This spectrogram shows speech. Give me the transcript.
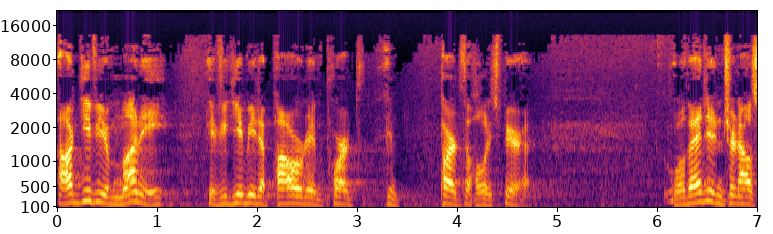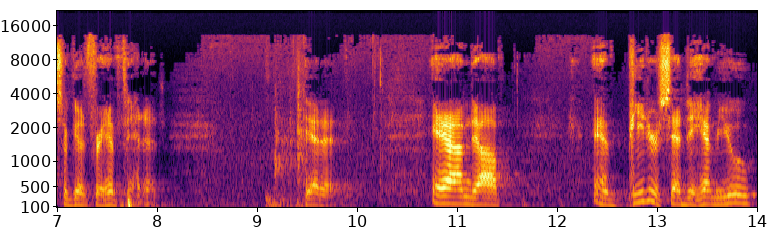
I'll give you money if you give me the power to impart, impart the Holy Spirit. Well, that didn't turn out so good for him, did it? Did it? And, uh, and Peter said to him, You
